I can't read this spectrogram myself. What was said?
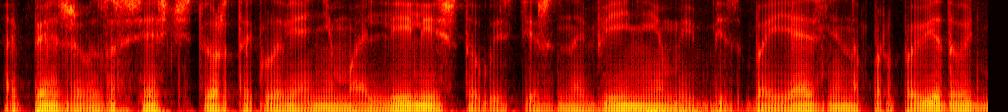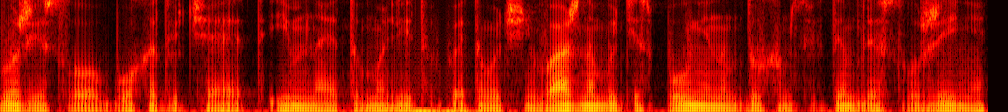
Опять же, возвращаясь к 4 главе, они молились, чтобы с дерзновением и безбоязненно проповедовать Божье Слово. Бог отвечает им на эту молитву. Поэтому очень важно быть исполненным Духом Святым для служения.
